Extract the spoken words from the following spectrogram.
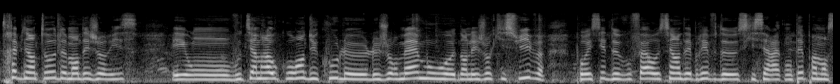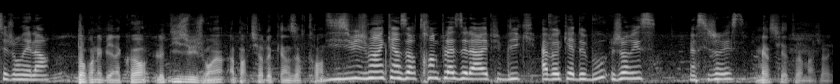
très bientôt. Demandez Joris. Et on vous tiendra au courant du coup le, le jour même ou euh, dans les jours qui suivent pour essayer de vous faire aussi un débrief de ce qui s'est raconté pendant ces journées-là. Donc, on est bien d'accord, le 18 juin à partir de 15h30. 18 juin, 15h30, place de la République, avocat debout. Joris. Merci Joris. Merci à toi, Marjorie.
